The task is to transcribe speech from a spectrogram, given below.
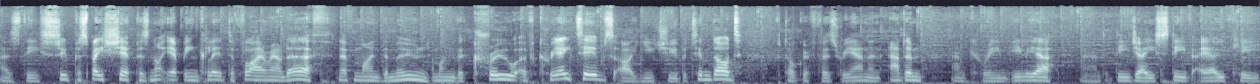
as the super spaceship has not yet been cleared to fly around Earth, never mind the moon. Among the crew of creatives are YouTuber Tim Dodd, photographers Rhiannon Adam and Karim Iliya, and DJ Steve Aoki.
